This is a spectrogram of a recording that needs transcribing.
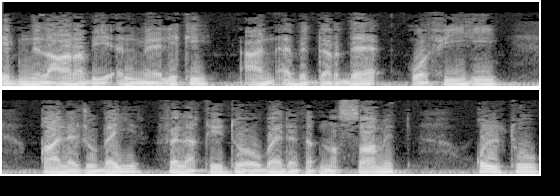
ابن العربي المالكي عن أبي الدرداء وفيه قال جبير فلقيت عبادة بن الصامت قلت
